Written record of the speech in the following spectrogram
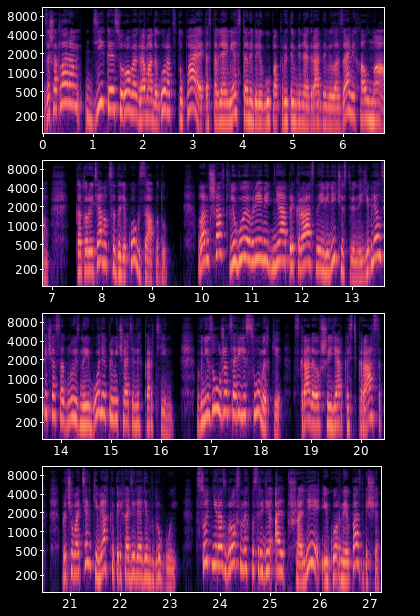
За Шатларом дикая суровая громада гор отступает, оставляя место на берегу покрытым виноградными лозами холмам, которые тянутся далеко к западу. Ландшафт в любое время дня прекрасный и величественный являл сейчас одной из наиболее примечательных картин. Внизу уже царили сумерки, скрадывавшие яркость красок, причем оттенки мягко переходили один в другой. Сотни разбросанных посреди Альп шале и горные пастбища,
